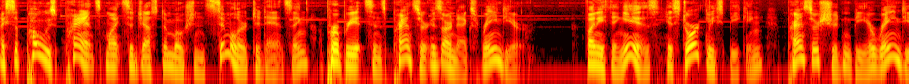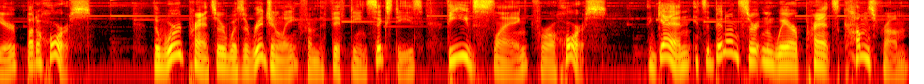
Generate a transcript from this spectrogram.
I suppose Prance might suggest a motion similar to dancing, appropriate since Prancer is our next reindeer. Funny thing is, historically speaking, Prancer shouldn't be a reindeer but a horse. The word prancer was originally, from the 1560s, thieves' slang for a horse. Again, it's a bit uncertain where prance comes from,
